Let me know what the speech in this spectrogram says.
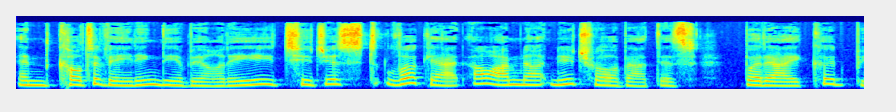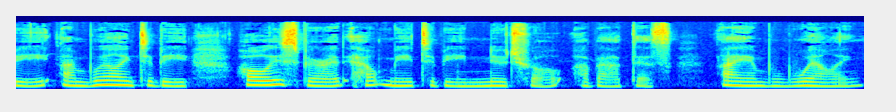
And cultivating the ability to just look at, oh, I'm not neutral about this, but I could be. I'm willing to be. Holy Spirit, help me to be neutral about this. I am willing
